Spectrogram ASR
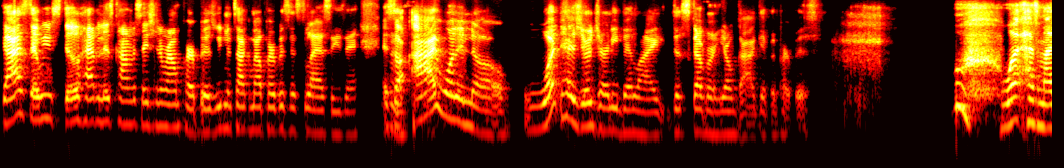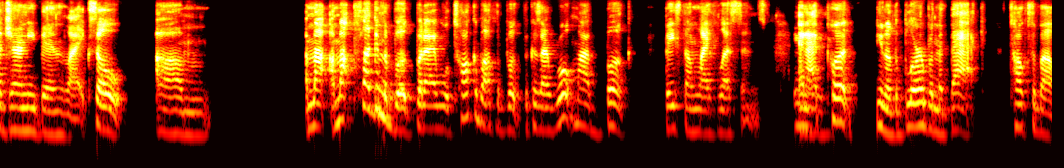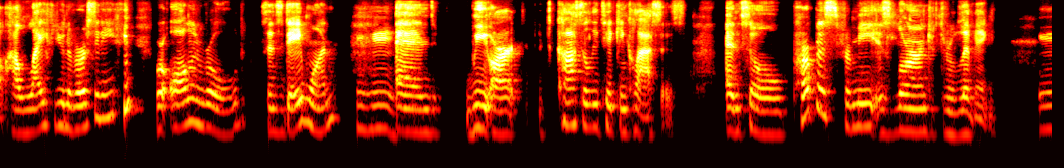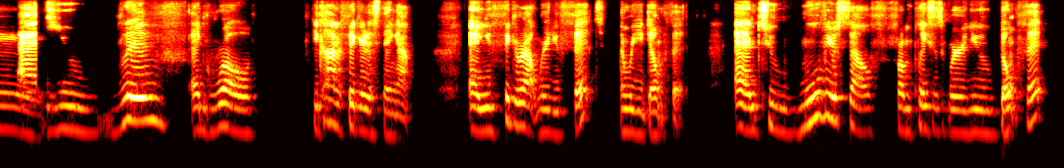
guys said we're still having this conversation around purpose. We've been talking about purpose since the last season. And so Mhm. I want to know what has your journey been like discovering your God-given purpose? What has my journey been like? So um I'm not I'm not plugging the book, but I will talk about the book because I wrote my book based on life lessons. And I Mhm. put, you know, the blurb on the back talks about how Life University, we're all enrolled since day one, Mhm. and we are constantly taking classes. And so purpose for me is learned through living. Mm. As you live and grow, you kind of figure this thing out. And you figure out where you fit and where you don't fit. And to move yourself from places where you don't fit,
